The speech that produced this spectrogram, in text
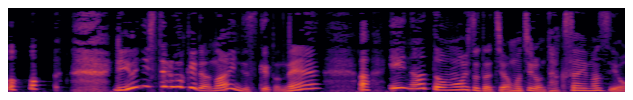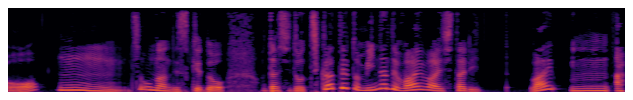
理由にしてるわけではないんですけどね。あ、いいなと思う人たちはもちろんたくさんいますよ。うん、そうなんですけど、私どっちかっていうとみんなでワイワイしたりワイ、うーん、あ、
